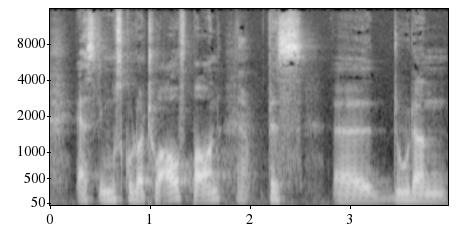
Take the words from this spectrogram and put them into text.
erst die Muskulatur aufbauen, ja. bis äh, du dann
